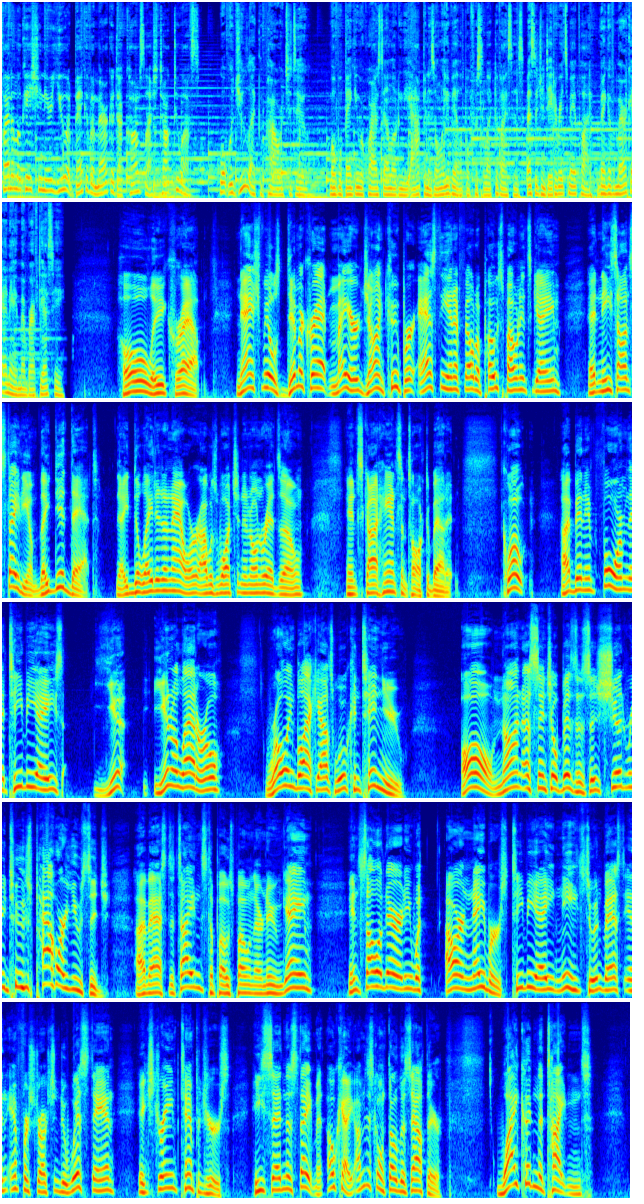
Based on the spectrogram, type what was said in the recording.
Find a location near you at bankofamerica.com slash talk to us. What would you like the power to do? Mobile banking requires downloading the app and is only available for select devices. Message and data rates may apply. Bank of America and a member FDIC. Holy crap. Nashville's Democrat Mayor John Cooper asked the NFL to postpone its game at Nissan Stadium. They did that. They delayed it an hour. I was watching it on Red Zone, and Scott Hanson talked about it. Quote, I've been informed that TVA's unilateral rolling blackouts will continue. All non essential businesses should reduce power usage. I've asked the Titans to postpone their noon game in solidarity with our neighbors. TVA needs to invest in infrastructure to withstand extreme temperatures, he said in a statement. Okay, I'm just going to throw this out there. Why couldn't the Titans?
